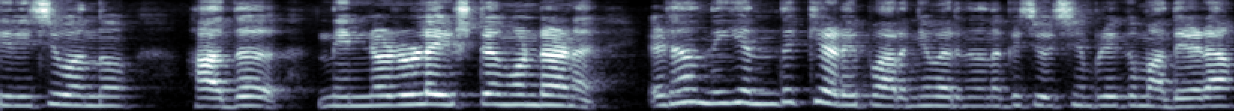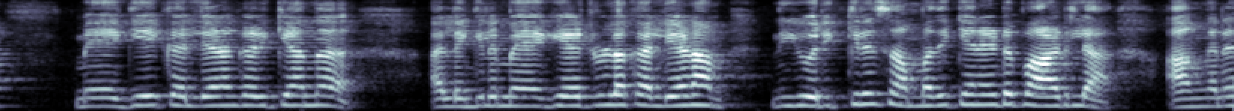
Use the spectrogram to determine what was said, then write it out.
തിരിച്ചു വന്നു? അത് നിന്നോടുള്ള ഇഷ്ടം കൊണ്ടാണ്. എടാ നീ എന്തൊക്കെയാടാ ഈ പറഞ്ഞു വരുന്നതെന്നൊക്കെ ചോദിച്ചപ്പോഴേക്കും അതേടാ മേഘയെ കല്യാണം കഴിക്കാന്ന് അല്ലെങ്കിൽ മേഘയായിട്ടുള്ള കല്യാണം നീ ഒരിക്കലും സമ്മതിക്കാനായിട്ട് പാടില്ല. അങ്ങനെ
